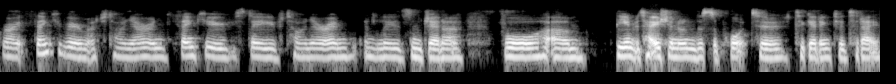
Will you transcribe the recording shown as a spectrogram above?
Great, thank you very much, Tawnya, and thank you, Steve, Tawnya, and, and Liz and Jenna for um, the invitation and the support to, to getting to today.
